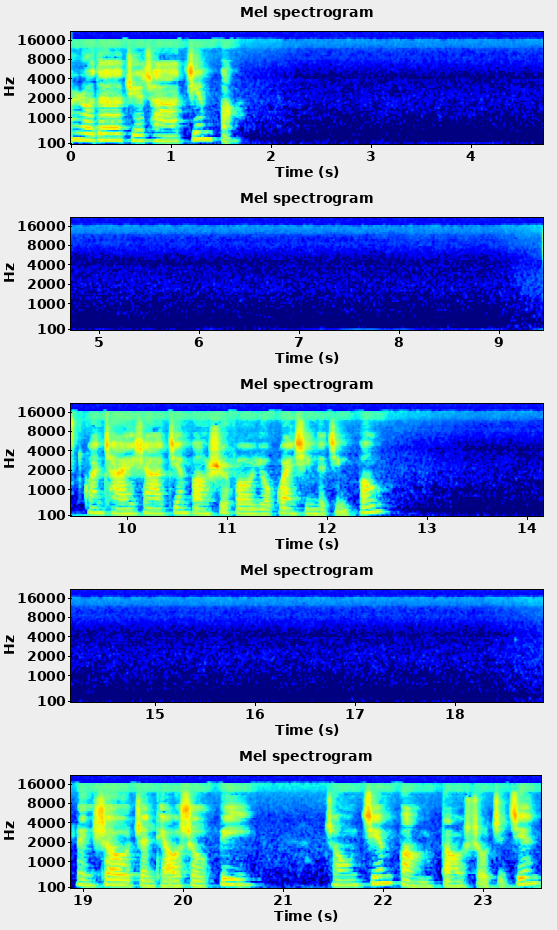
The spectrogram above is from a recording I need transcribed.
温柔的觉察肩膀，观察一下肩膀是否有惯性的紧绷，领受整条手臂从肩膀到手指尖。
